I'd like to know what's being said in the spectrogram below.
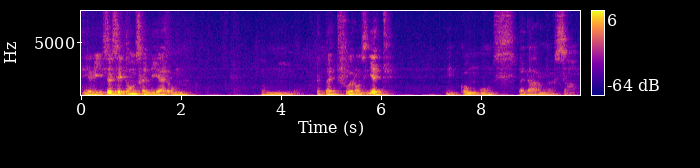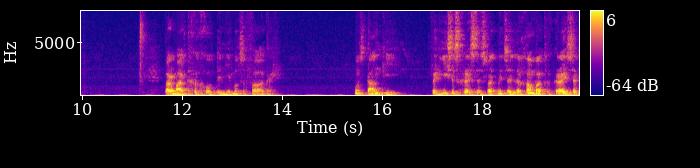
Die Here Jesus het ons geleer om om te bid voor ons eet en kom ons bid daarom nou saam. Barmhartige God en Hemelse Vader, ons dank U vir Jesus Christus wat met sy liggaam wat gekruisig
